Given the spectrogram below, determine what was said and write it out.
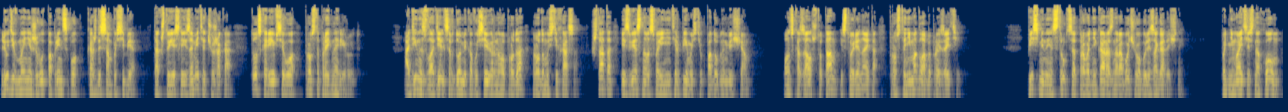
люди в Мэне живут по принципу «каждый сам по себе», так что если и заметят чужака, то, скорее всего, просто проигнорируют. Один из владельцев домиков у Северного пруда родом из Техаса, штата, известного своей нетерпимостью к подобным вещам. Он сказал, что там история Найта просто не могла бы произойти. Письменные инструкции от проводника разнорабочего были загадочны. Поднимайтесь на холм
